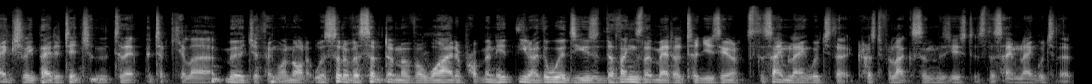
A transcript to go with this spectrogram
actually paid attention to that particular merger thing or not, it was sort of a symptom of a wider problem. And, you know, the words used, the things that matter to New Zealand, it's the same language that Christopher Luxon has used, it's the same language that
